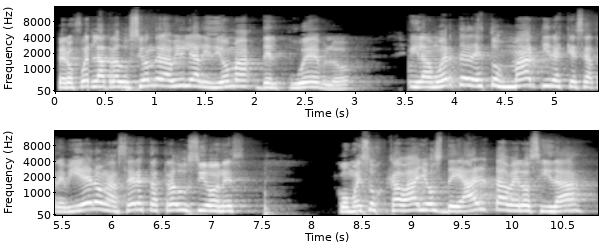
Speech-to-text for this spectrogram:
Pero fue la traducción de la Biblia al idioma del pueblo y la muerte de estos mártires que se atrevieron a hacer estas traducciones, como esos caballos de alta velocidad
